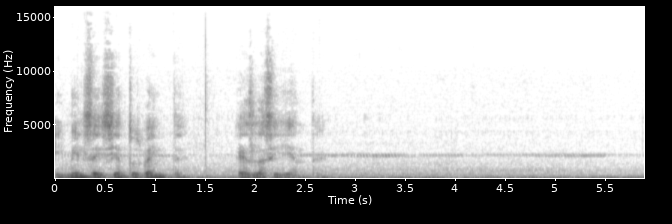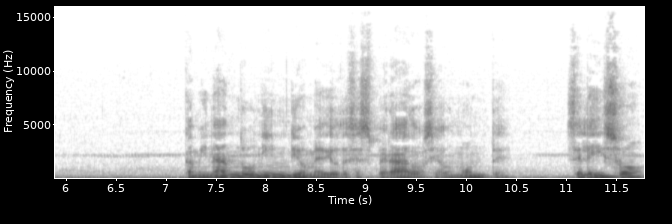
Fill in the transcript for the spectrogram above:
y 1620 es la siguiente. Caminando un indio medio desesperado hacia un monte, se le hizo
